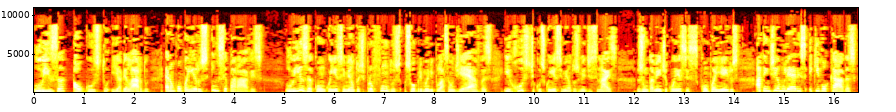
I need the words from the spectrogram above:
Luísa, Augusto e Abelardo eram companheiros inseparáveis. Luísa, com conhecimentos profundos sobre manipulação de ervas e rústicos conhecimentos medicinais, juntamente com esses companheiros, atendia mulheres equivocadas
